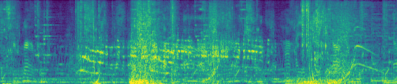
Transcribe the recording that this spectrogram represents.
มันชิ้นมากคือ ครับก็เก่งนะเก่งถ้าใครยังไม่เก่งก็ก็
